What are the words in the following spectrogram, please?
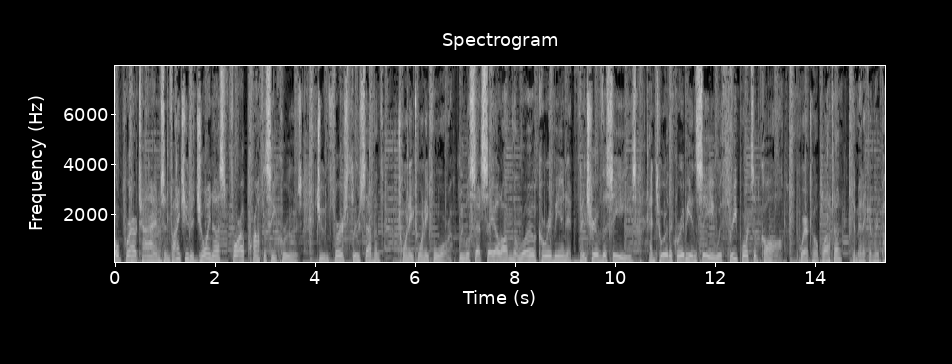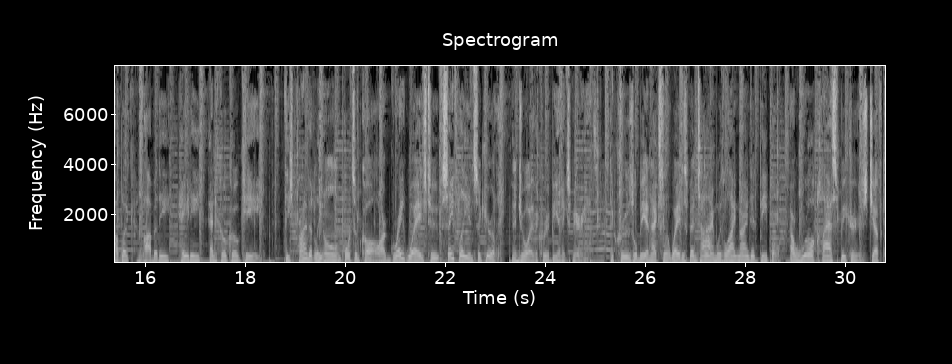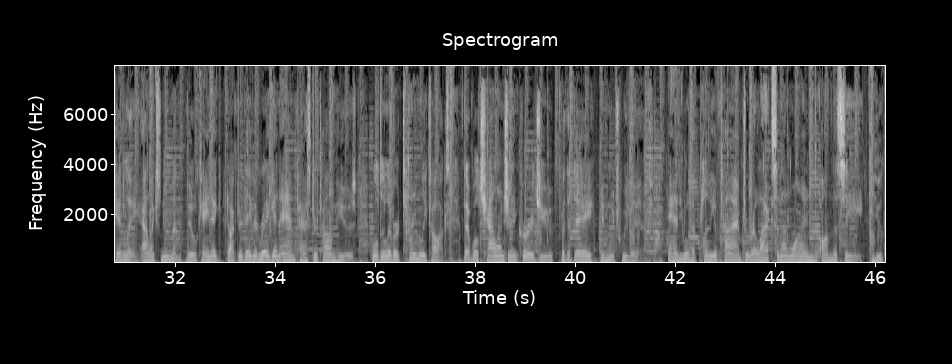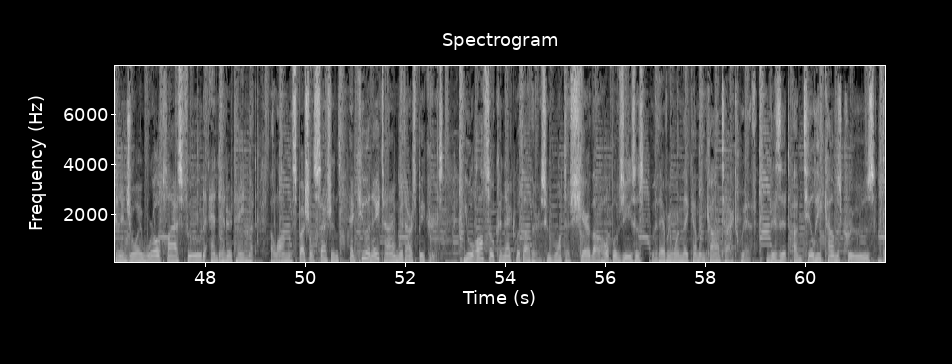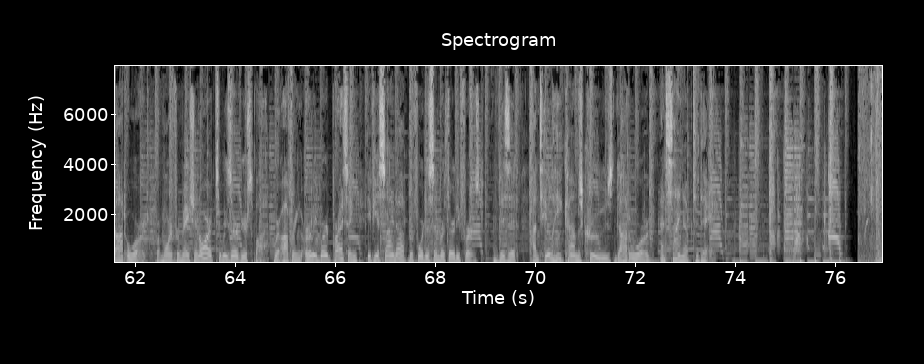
Hope for Our Times invites you to join us for a prophecy cruise, June 1st through 7th, 2024. We will set sail on the Royal Caribbean Adventure of the Seas and tour the Caribbean Sea with three ports of call Puerto Plata, Dominican Republic, Labadee, Haiti, and Coco Cay. These privately owned ports of call are great ways to safely and securely enjoy the Caribbean experience. The cruise will be an excellent way to spend time with like-minded people. Our world-class speakers, Jeff Kinley, Alex Newman, Bill Koenig, Dr. David Reagan, and Pastor Tom Hughes will deliver timely talks that will challenge and encourage you for the day in which we live. And you will have plenty of time to relax and unwind on the sea. You can enjoy world-class food and entertainment, along with special sessions and Q&A time with our speakers. You will also connect with others who want to share the hope of Jesus with everyone they come in contact with. Visit untilhecomescruise.org for more information or to reserve your spot. We're offering early bird pricing if you sign up before December 31st. Visit untilhecomescruise.org and sign up today.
